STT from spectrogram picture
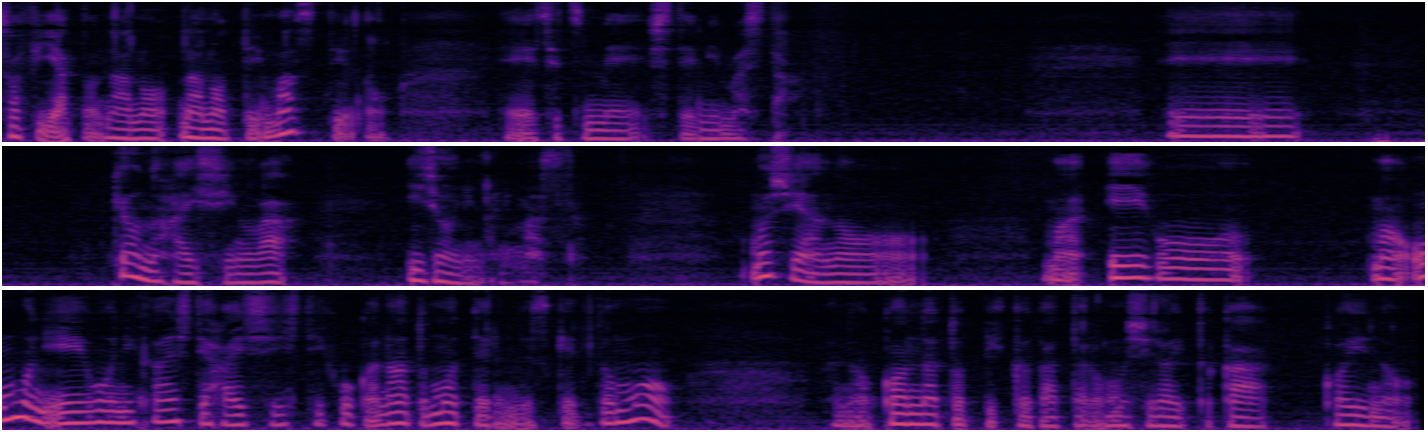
ソフィアと名の名乗っていますっていうのを、えー、説明してみました。えー、今日の配信は以上になります。もしあのまあ英語まあ主に英語に関して配信していこうかなと思ってるんですけれどもあのこんなトピックがあったら面白いとかこういうの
